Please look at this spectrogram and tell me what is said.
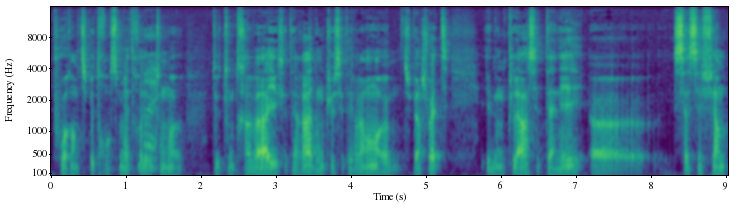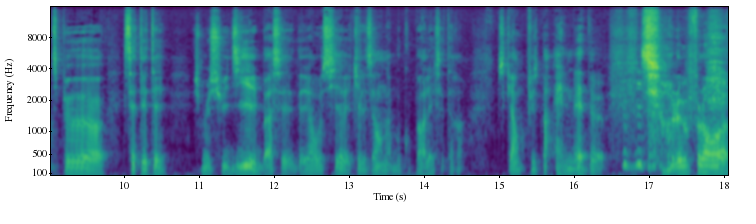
pouvoir un petit peu transmettre de, ton, euh, de ton travail, etc. Donc, euh, c'était vraiment super chouette. Et donc là, cette année, ça s'est fait un petit peu cet été. Je me suis dit, et bah, c'est d'ailleurs aussi avec Elsa, on a beaucoup parlé, etc parce qu'en plus bah, elle m'aide euh, sur le plan euh,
